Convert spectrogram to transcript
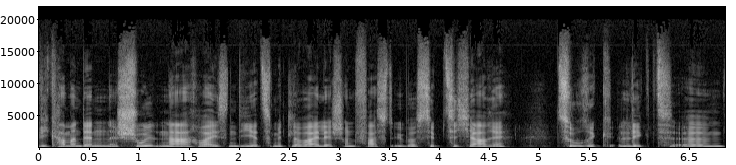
Wie kann man denn Schuld nachweisen, die jetzt mittlerweile schon fast über 70 Jahre zurückliegt? Ähm,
